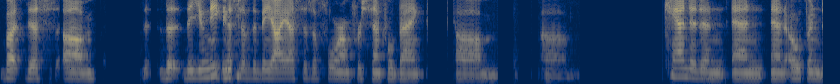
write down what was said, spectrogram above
But this um, the the uniqueness of the BIS as a forum for central bank um, um, candid and and and open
